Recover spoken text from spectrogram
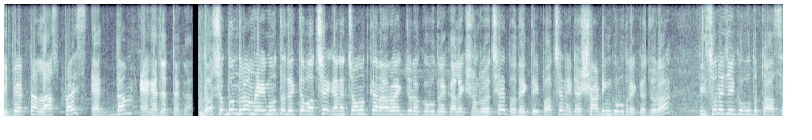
এই পেয়ারটা লাস্ট প্রাইস একদম এক হাজার টাকা। দর্শক বন্ধুরা আমরা এই মুহূর্তে দেখতে পাচ্ছি এখানে চমৎকার আরও এক জোড়া কবুতরের কালেকশন রয়েছে। তো দেখতেই পাচ্ছেন এটা শার্টিং কবুতর একটা জোড়া। পিছনে যে কবুতরটা আছে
